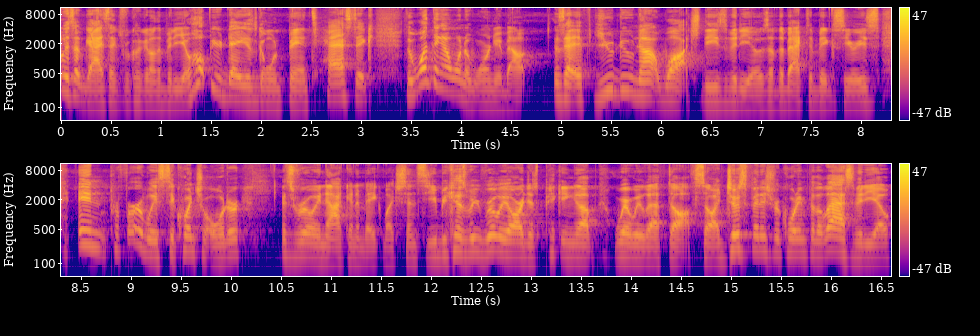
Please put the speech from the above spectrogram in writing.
what's up guys? Thanks for clicking on the video. Hope your day is going fantastic. The one thing I want to warn you about is that if you do not watch these videos of the Back to Big series in preferably sequential order, it's really not going to make much sense to you because we really are just picking up where we left off. So I just finished recording for the last video,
